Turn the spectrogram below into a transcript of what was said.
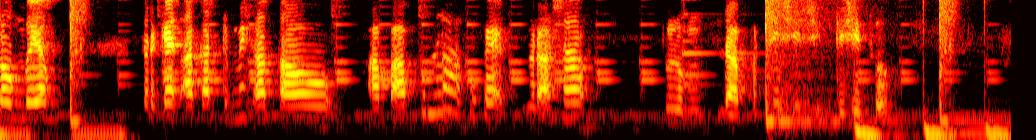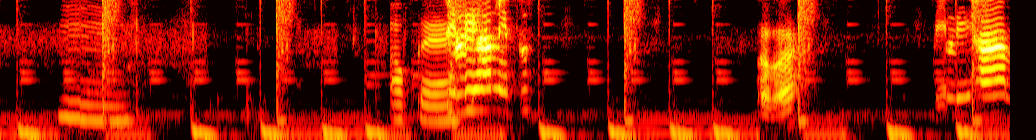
lomba yang terkait akademik atau apa pun lah aku kayak ngerasa belum dapet di sisi di situ. Hmm. oke. Pilihan itu apa? Pilihan.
